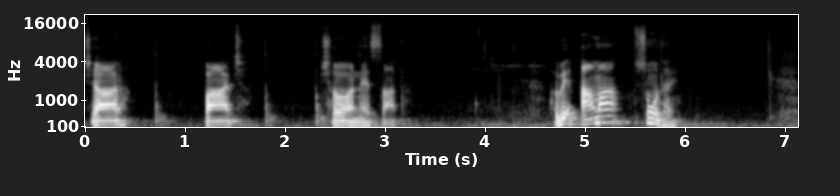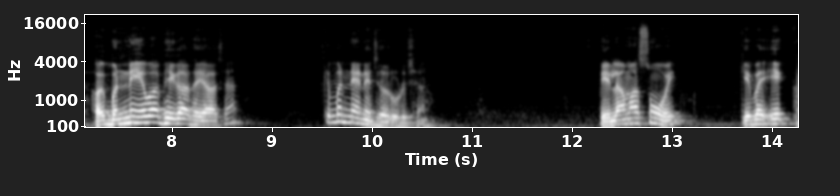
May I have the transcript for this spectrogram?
ચાર, પાંચ, છ અને સાત. હવે આમાં શું થાય? હવે બંને એવા ભેગા થયા છે કે બંનેને જરૂર છે. પહેલાંમાં શું હોય કે ભાઈ એક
